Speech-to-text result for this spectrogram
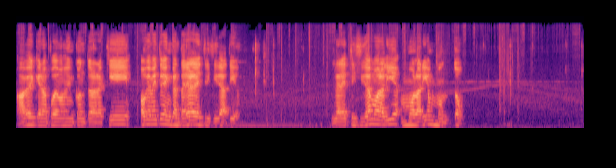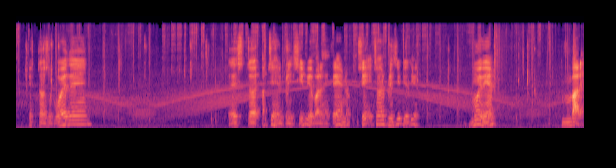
A ver qué nos podemos encontrar aquí. Obviamente me encantaría la electricidad, tío. La electricidad molaría, molaría un montón. Esto no se puede esto, hostia, es el principio, parece que ¿no? Sí, esto es el principio, tío. Muy bien. Vale.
